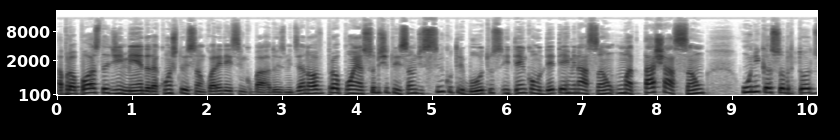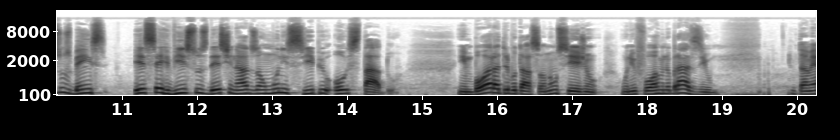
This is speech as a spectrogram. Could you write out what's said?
a proposta de emenda da Constituição 45-2019 propõe a substituição de cinco tributos e tem como determinação uma taxação única sobre todos os bens e serviços destinados a um município ou estado embora a tributação não seja uniforme no Brasil. Também,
